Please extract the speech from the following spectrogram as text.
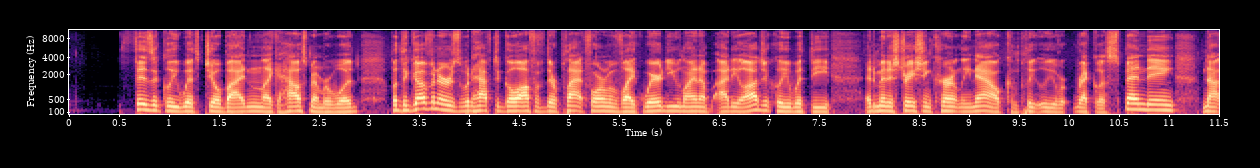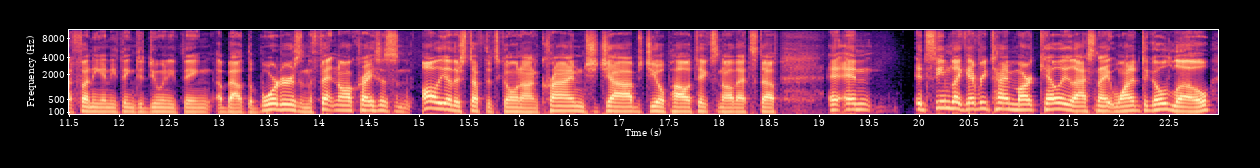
physically with Joe Biden like a House member would, but the governors would have to go off of their platform of like, where do you line up ideologically with the administration currently now? Completely reckless spending, not funding anything to do anything about the borders and the fentanyl crisis and all the other stuff that's going on crime, jobs, geopolitics, and all that stuff. and, and it seemed like every time Mark Kelly last night wanted to go low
